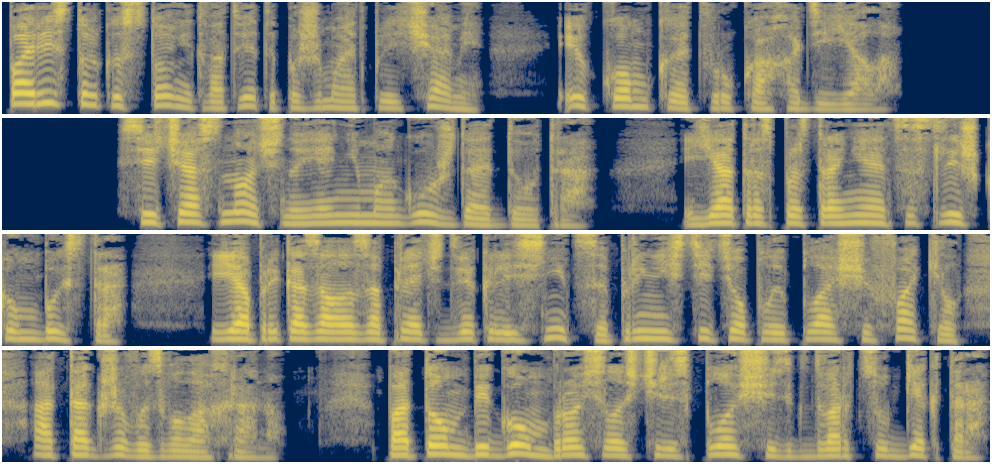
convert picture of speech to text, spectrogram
Парис только стонет в ответ и пожимает плечами и комкает в руках одеяло. Сейчас ночь, но я не могу ждать до утра. Яд распространяется слишком быстро. Я приказала запрячь две колесницы, принести теплый плащ и факел, а также вызвала охрану. Потом бегом бросилась через площадь к дворцу Гектора.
